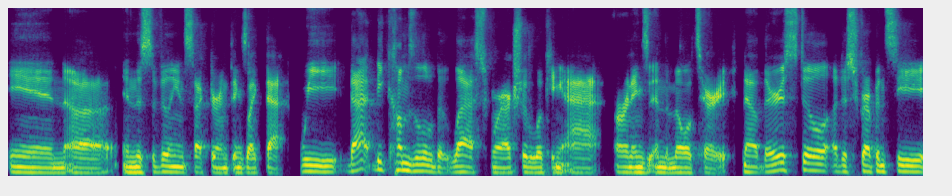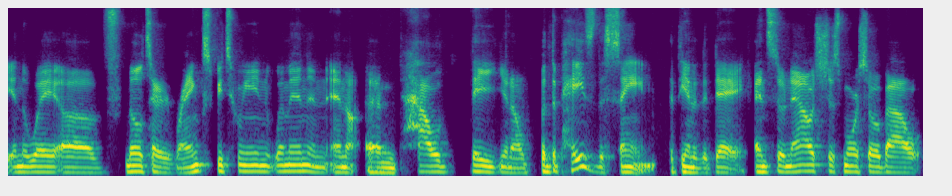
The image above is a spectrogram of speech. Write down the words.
in uh, in the civilian sector and things like that. We that becomes a little bit less when we're actually looking at earnings in the military. Now there is still a discrepancy in the way of military ranks between women and and and how they you know but the pay is the same at the end of the day and so now it's just more so about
